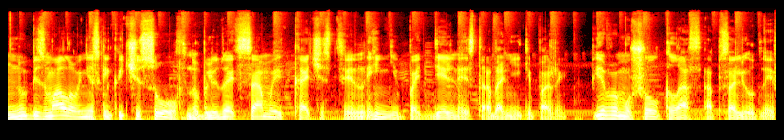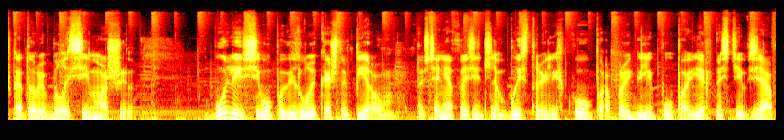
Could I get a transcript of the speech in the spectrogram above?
ну, без малого несколько часов наблюдать самые качественные и неподдельные страдания экипажей. Первым ушел класс абсолютный, в который было 7 машин. Более всего повезло и, конечно, первым. То есть они относительно быстро и легко пропрыгали по поверхности, взяв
